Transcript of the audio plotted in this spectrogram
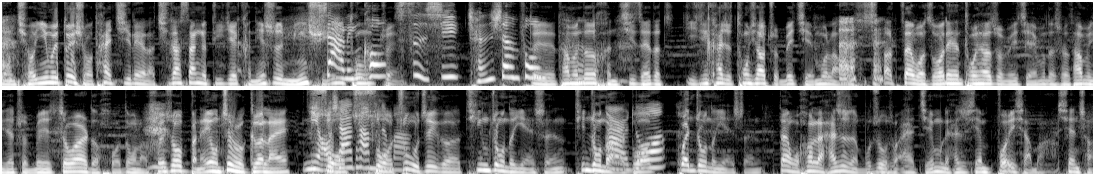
眼球，因为对手太激烈了，其他三个 DJ 肯定是名曲夏凌空、四夕、陈山峰。对他们都很鸡贼的，已经开始通宵准备节目了。我，在我昨天通宵准备节目的时候，他们已经准备周二的活动了。所以说，我本来用这首歌来秒锁杀他们锁住这个听众的眼神、听众的耳朵、耳朵观众的眼神，但我后来还是忍不住说，哎，节目里还是先播一下吧，现场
